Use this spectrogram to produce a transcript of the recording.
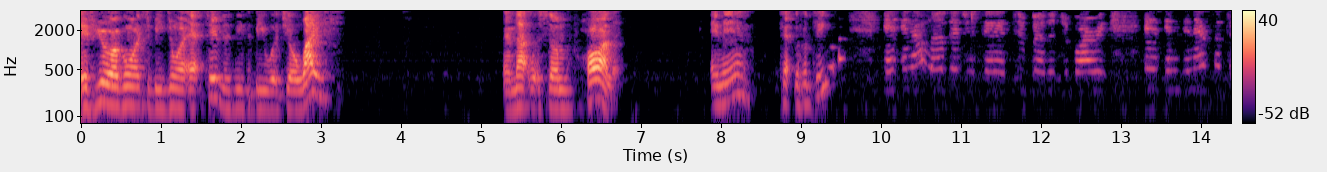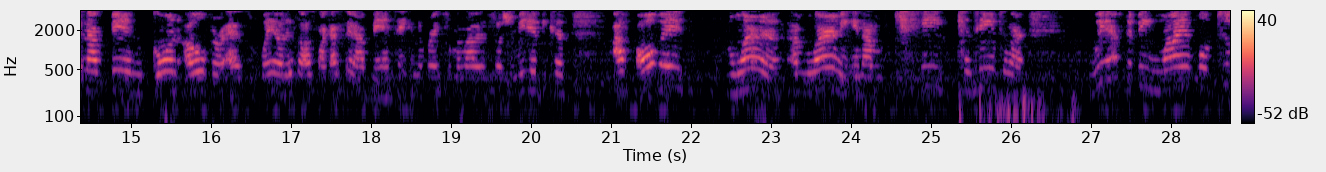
if you are going to be doing activities, it needs to be with your wife and not with some harlot. Amen. Technical T. And, and I love that you said it too, Brother Jabari. And, and, and that's something I've been going over as well. This also, like I said, I've been taking a break from a lot of the social media because I've always learned. I'm learning and I'm keep continuing to learn. We have to be mindful too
